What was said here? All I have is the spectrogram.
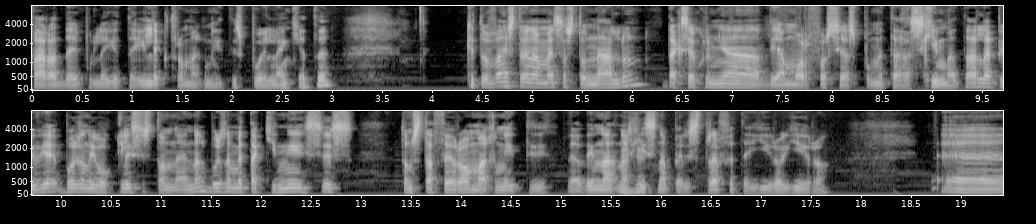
Faraday που λέγεται ηλεκτρομαγνήτης που ελέγχεται και το βάζεις το ένα μέσα στον άλλον. Εντάξει, έχουν μια διαμόρφωση ας πούμε τα σχήματα, αλλά επειδή μπορείς να κλείσεις τον ένα, μπορείς να μετακινήσεις τον σταθερό μαγνήτη, δηλαδή να, να αρχίσει να περιστρέφεται γύρω-γύρω. Ε,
